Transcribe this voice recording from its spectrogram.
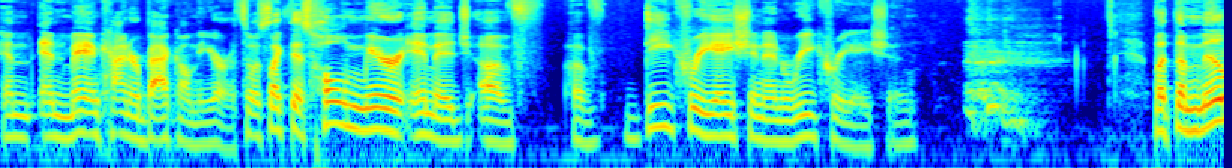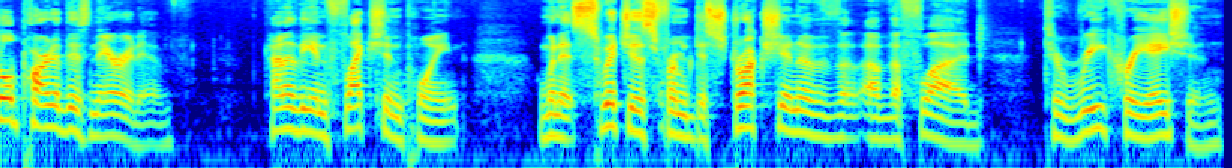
and, and mankind are back on the earth. So it's like this whole mirror image of, of decreation and recreation. But the middle part of this narrative, kind of the inflection point, when it switches from destruction of the, of the flood to recreation,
